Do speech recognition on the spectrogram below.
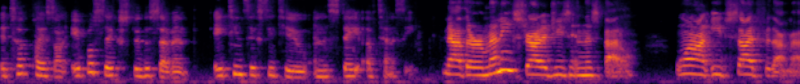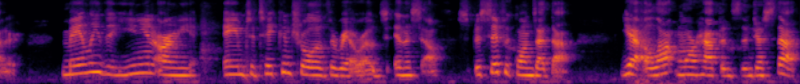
It took place on April 6th through the 7th, 1862, in the state of Tennessee. Now, there are many strategies in this battle, one on each side for that matter. Mainly, the Union Army aimed to take control of the railroads in the South, specific ones at that. Yet, a lot more happens than just that.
